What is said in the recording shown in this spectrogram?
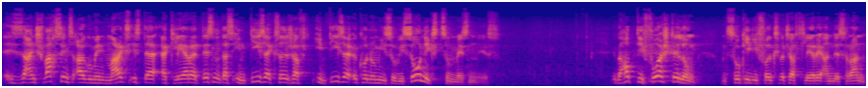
Es ist ein Schwachsinnsargument. Marx ist der Erklärer dessen, dass in dieser Gesellschaft, in dieser Ökonomie sowieso nichts zu messen ist. Überhaupt die Vorstellung, und so geht die Volkswirtschaftslehre an das ran,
